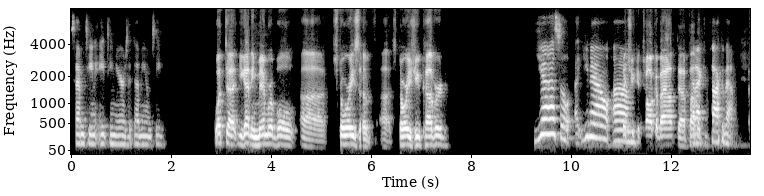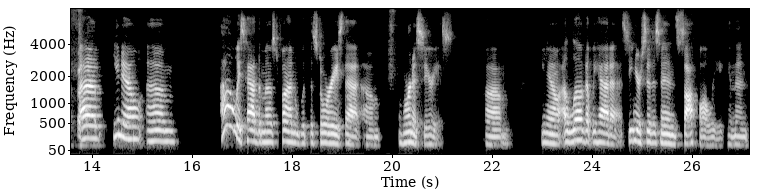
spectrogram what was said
17, 18 years at WMC. What uh, you got any memorable uh, stories of uh, stories you covered? Yeah, so uh, you know um, that you could talk about uh, public. That I can talk about. uh, you know, um, I always had the most fun with the stories that um, weren't as serious. Um, you know, I love that we had a senior citizens softball league, and then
